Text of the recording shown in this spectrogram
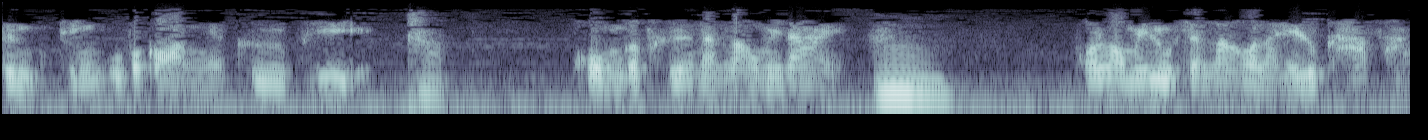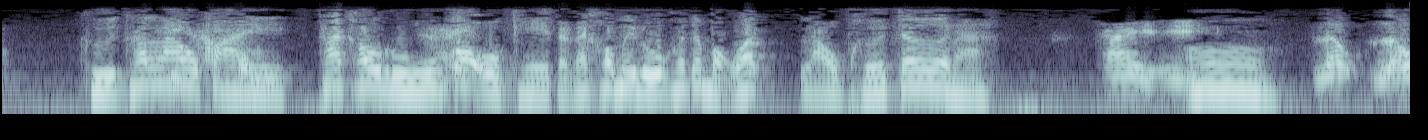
ถึงทิ้งอุปกรณ์เนี้ยคือพี่ครับ ผมกับเพื่อนน่ะเล่าไม่ได้ อืม เพราะเราไม่รู้จะเล่าอะไรให้ลูกค้าฟัง คือถ้าเล่าไปครับผมถ้าเขารู้ใช่ก็โอเค แต่ถ้าเขาไม่รู้เขาจะบอกว่าเราเพ้อเจ้อนะใช่พี่อ๋อแล้วแล้ว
